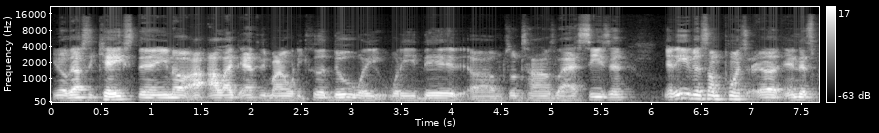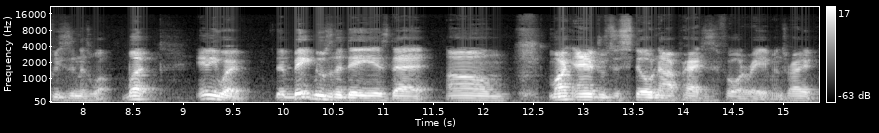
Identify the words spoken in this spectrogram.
you know, if that's the case, then you know I, I like Anthony Brown what he could do, what he what he did um, sometimes last season, and even some points uh, in this preseason as well. But anyway, the big news of the day is that um, Mark Andrews is still not practicing for the Ravens. Right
